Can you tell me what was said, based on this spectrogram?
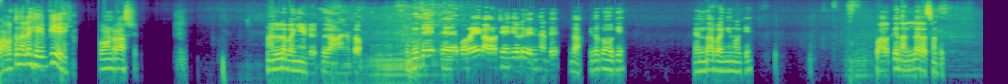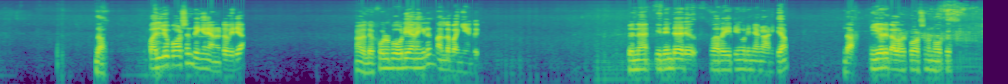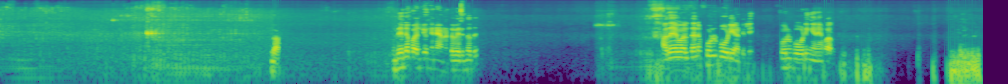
വർക്ക് നല്ല ഹെവി ആയിരിക്കും. കോൺട്രാസ്റ്റ് നല്ല ഭംഗിയുണ്ട് ഇത് കാണാൻ കേട്ടോ. ഇതിന്റെ കുറെ കളർ ചേഞ്ചുകൾ വരുന്നുണ്ട്. എന്താ ഇതൊക്കെ നോക്കി. എന്താ ഭംഗി നോക്കി. വർക്ക് നല്ല രസമുണ്ട്. ഇതാ പല്ലു പോർഷൻ ഇതിങ്ങനെയാണ് കേട്ടോ വരിക. അതല്ലേ ഫുൾ ബോഡി ആണെങ്കിലും നല്ല ഭംഗിയുണ്ട്. പിന്നെ ഇതിന്റെ ഒരു വെറൈറ്റിയും കൂടി ഞാൻ കാണിക്കാം. എന്താ ഈ ഒരു കളർ പോർഷൻ നോക്ക്. എന്താ ഇതിന്റെ പല്ലു ഇങ്ങനെയാണ് കേട്ടോ വരുന്നത്. അതേപോലെ തന്നെ ഫുൾ ബോഡി കണ്ടില്ലേ? ഫുൾ ബോഡി ഇങ്ങനെ വർക്ക്.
